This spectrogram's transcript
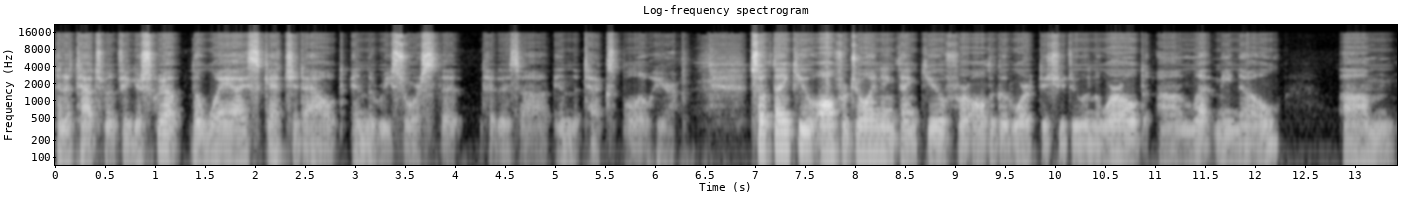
an attachment figure script the way I sketch it out in the resource that that is uh, in the text below here. So thank you all for joining. Thank you for all the good work that you do in the world. Uh, let me know um,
